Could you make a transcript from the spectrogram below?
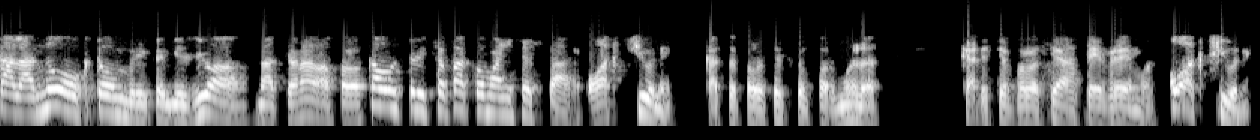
ca la 9 octombrie, când e ziua națională a Holocaustului, să facă o manifestare, o acțiune, ca să folosesc o formulă care se folosea pe vremuri, o acțiune.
